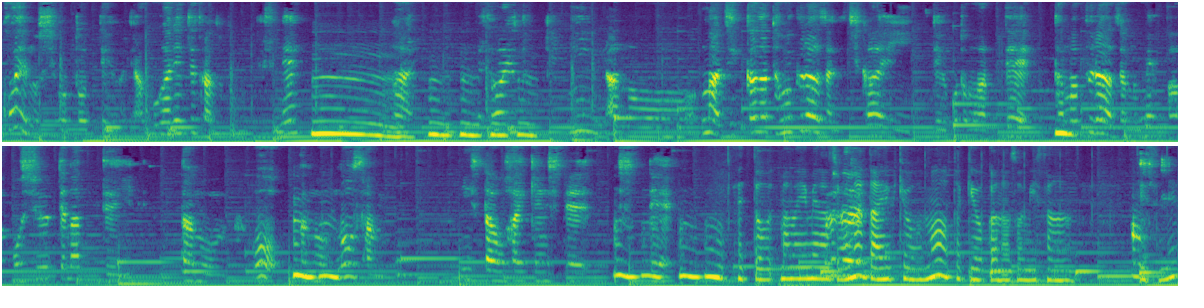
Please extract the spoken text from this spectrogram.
声の仕事っていうのに憧れてたと思うんですね。はい、そういう時にあの、まあ、実家がタマプラザに近いっていうこともあってタマプラザのメンバー募集ってなっていたのを、あのノーさんインスタを拝見して知って、うんうんうん。えっとママ夢ラジオの代表の竹岡のぞみさんですね。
